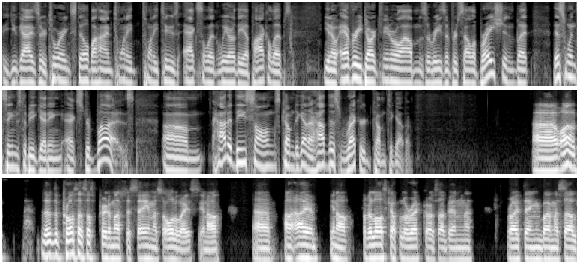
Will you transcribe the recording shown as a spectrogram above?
you guys are touring still behind 2022's excellent We Are the Apocalypse. You know, every Dark Funeral album is a reason for celebration, but this one seems to be getting extra buzz. Um, how did these songs come together? How did this record come together? Uh, well, the the process was pretty much the same as always. You know, uh, I, I, you know for the last couple of records I've been writing by myself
